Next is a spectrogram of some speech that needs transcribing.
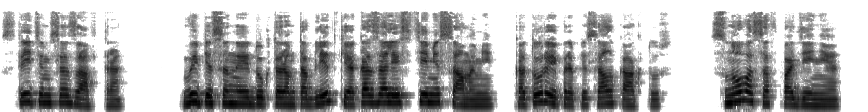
Встретимся завтра. Выписанные доктором таблетки оказались теми самыми, которые прописал кактус. Снова совпадение.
